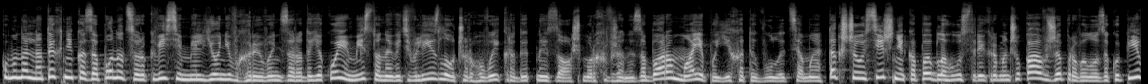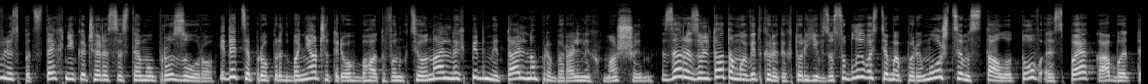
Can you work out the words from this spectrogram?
Комунальна техніка за понад 48 мільйонів гривень, заради якої місто навіть влізло у черговий кредитний зашморг. Вже незабаром має поїхати вулицями. Так що у січні КП «Благоустрій Кременчука вже провело закупівлю спецтехніки через систему Прозоро. Йдеться про придбання чотирьох багатофункціональних підмітально-прибиральних машин. За результатами відкритих торгів з особливостями переможцем стало ТОВ СП КБТ,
